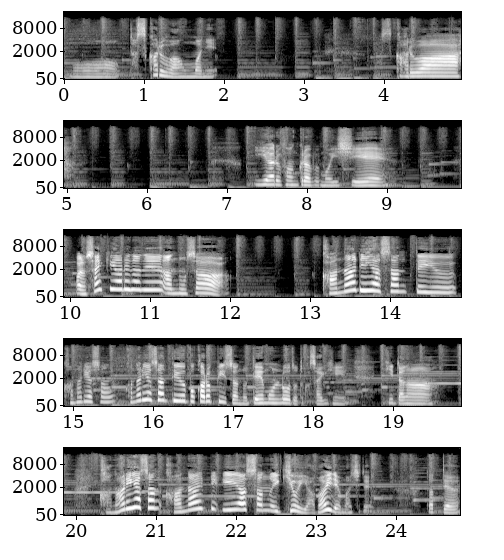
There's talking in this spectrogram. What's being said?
う。もう、助かるわ、ほんまに。助かるわ。ER ファンクラブもいいし、あの、最近あれだね、あのさ、カナリアさんっていう、カナリアさんカナリアさんっていうボカロ P さんのデーモンロードとか最近聞いたな。カナリアさん、カナリアさんの勢いやばいで、マジで。だって、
